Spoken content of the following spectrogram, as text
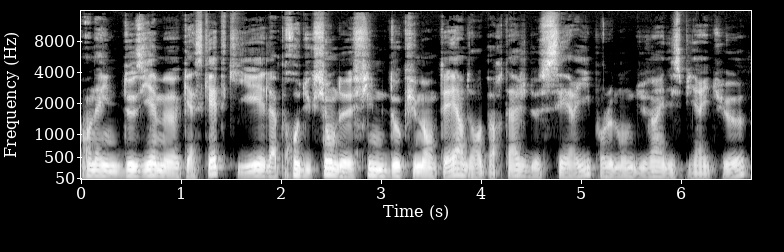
On a une deuxième euh, casquette qui est la production de films documentaires, de reportages, de séries pour le monde du vin et des spiritueux.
